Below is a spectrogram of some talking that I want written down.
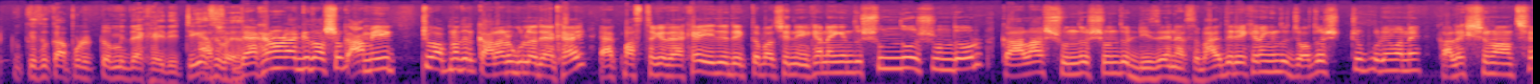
একটু কিছু কাপড় একটু আমি দেখাই দিই ঠিক আছে আচ্ছা, ভাই দেখানোর আগে দর্শক আমি একটু আপনাদের কালারগুলো দেখাই এক পাশ থেকে দেখাই এই যে দেখতে পাচ্ছেন এখানে কিন্তু সুন্দর সুন্দর কালার সুন্দর সুন্দর ডিজাইন আছে। ভাইদের এখানে কিন্তু যথেষ্ট পরিমাণে কালেকশন আছে।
